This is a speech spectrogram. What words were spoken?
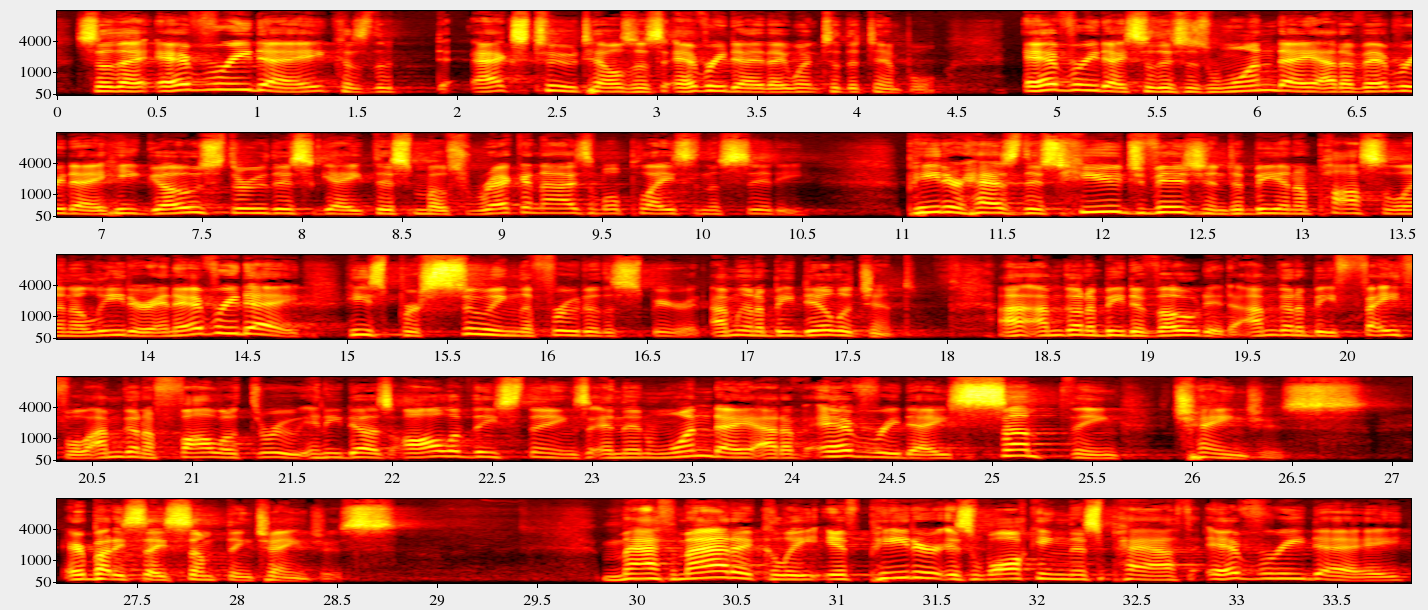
So that every day, because the Acts 2 tells us every day they went to the temple, Every day, so this is one day out of every day, he goes through this gate, this most recognizable place in the city. Peter has this huge vision to be an apostle and a leader, and every day he's pursuing the fruit of the Spirit. I'm going to be diligent. I'm going to be devoted. I'm going to be faithful. I'm going to follow through. And he does all of these things. And then one day out of every day, something changes. Everybody say, something changes. Mathematically, if Peter is walking this path every day,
